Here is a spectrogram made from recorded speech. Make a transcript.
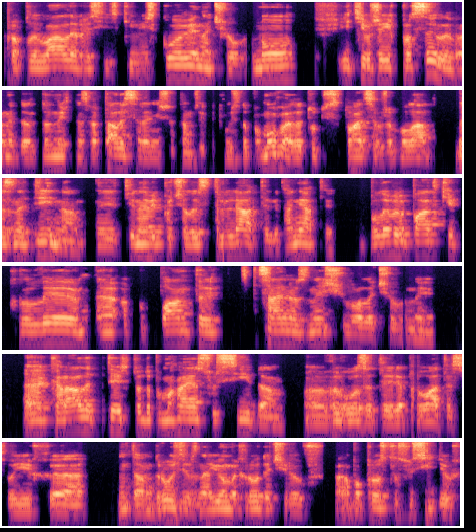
пропливали російські військові на човну, і ті вже їх просили. Вони до, до них не зверталися раніше там з якоюсь допомогою, але тут ситуація вже була безнадійна. І ті навіть почали стріляти, відганяти. Були випадки, коли е, окупанти спеціально знищували човни, е, карали тих, хто допомагає сусідам е, вивозити, рятувати своїх е, ну, там друзів, знайомих, родичів або просто сусідів,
